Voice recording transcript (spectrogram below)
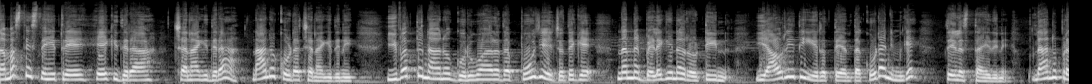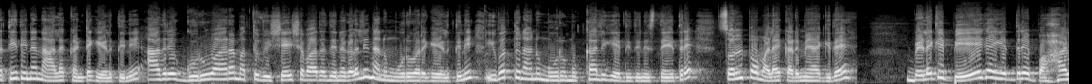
ನಮಸ್ತೆ ಸ್ನೇಹಿತರೆ, ಹೇಗಿದ್ದೀರಾ? ಚೆನ್ನಾಗಿದ್ದೀರಾ? ನಾನು ಕೂಡ ಚೆನ್ನಾಗಿದ್ದೀನಿ. ಇವತ್ತು ನಾನು ಗುರುವಾರದ ಪೂಜೆಯ ಜೊತೆಗೆ ನನ್ನ ಬೆಳಗಿನ ರೊಟೀನ್ ಯಾವ ರೀತಿ ಇರುತ್ತೆ ಅಂತ ಕೂಡ ನಿಮಗೆ ತಿಳಿಸ್ತಾ ಇದ್ದೀನಿ. ನಾನು ಪ್ರತಿದಿನ ನಾಲ್ಕು ಗಂಟೆಗೆ ಹೇಳ್ತೀನಿ, ಆದರೆ ಗುರುವಾರ ಮತ್ತು ವಿಶೇಷವಾದ ದಿನಗಳಲ್ಲಿ ನಾನು ಮೂರುವರೆಗೆ ಹೇಳ್ತೀನಿ. ಇವತ್ತು ನಾನು ಮೂರು ಮುಕ್ಕಾಲಿಗೆ ಎದ್ದಿದ್ದೀನಿ ಸ್ನೇಹಿತರೆ. ಸ್ವಲ್ಪ ಮಳೆ ಕಡಿಮೆ ಆಗಿದೆ. ಬೆಳಗ್ಗೆ ಬೇಗ ಎದ್ರೆ ಬಹಳ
